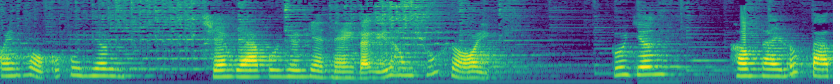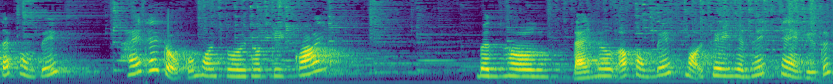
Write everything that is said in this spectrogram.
quen thuộc của phu nhân. Xem ra phu nhân nhà nàng đã nghĩ thông suốt rồi. Phu nhân, hôm nay lúc ta tới phòng tiếp thấy thái độ của mọi người thật kỳ quái. Bình thường, đại nương ở phòng biết mỗi khi nhìn thấy nàng đều tức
